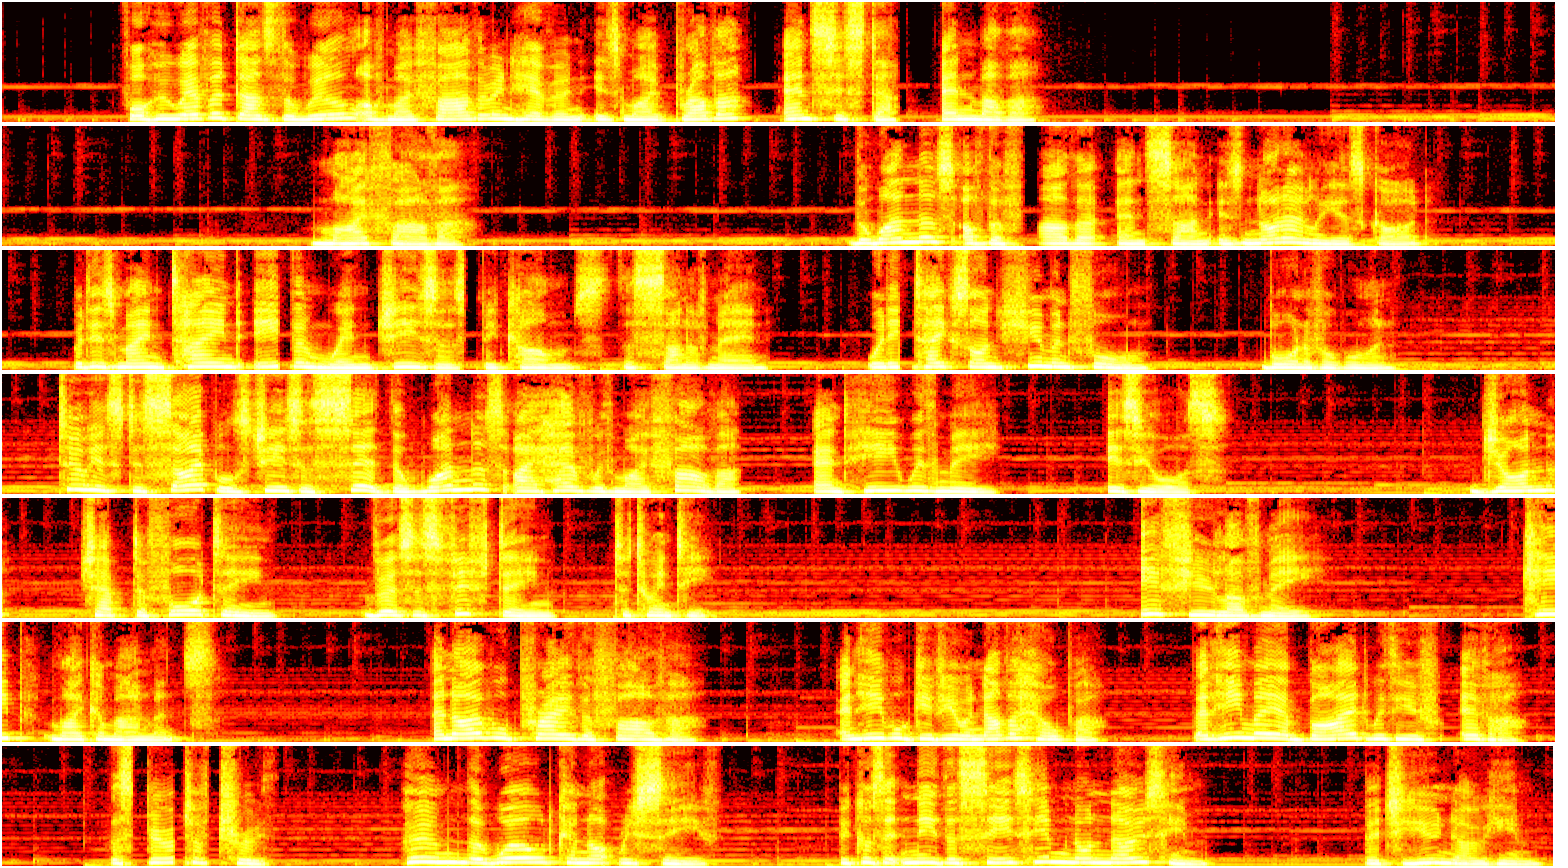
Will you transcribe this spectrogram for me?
For whoever does the will of my Father in heaven is my brother and sister and mother. My Father. The oneness of the Father and Son is not only as God, but is maintained even when Jesus becomes the Son of Man, when he takes on human form, born of a woman. To his disciples, Jesus said, The oneness I have with my Father and he with me is yours. John chapter 14, verses 15 to 20. If you love me, keep my commandments. And I will pray the Father, and he will give you another helper, that he may abide with you forever, the Spirit of truth, whom the world cannot receive, because it neither sees him nor knows him. But you know him,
